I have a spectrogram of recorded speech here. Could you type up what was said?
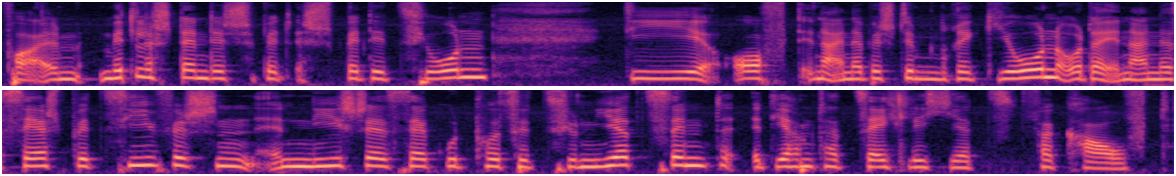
vor allem mittelständische Speditionen, die oft in einer bestimmten Region oder in einer sehr spezifischen Nische sehr gut positioniert sind, die haben tatsächlich jetzt verkauft.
